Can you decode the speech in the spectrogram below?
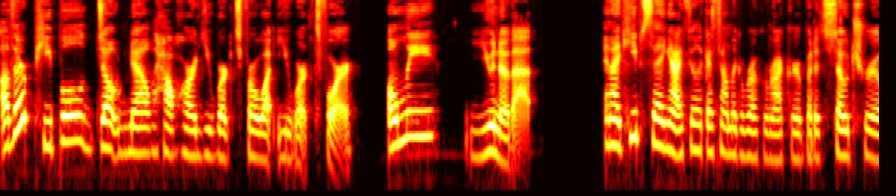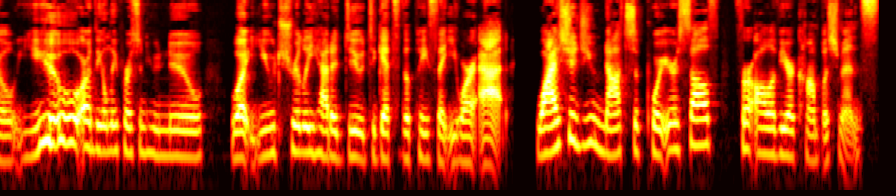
other people don't know how hard you worked for what you worked for. Only you know that. And I keep saying it, I feel like I sound like a broken record, but it's so true. You are the only person who knew what you truly had to do to get to the place that you are at. Why should you not support yourself for all of your accomplishments?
